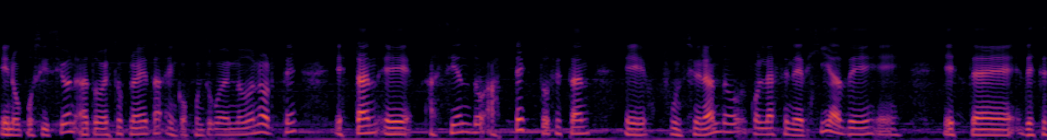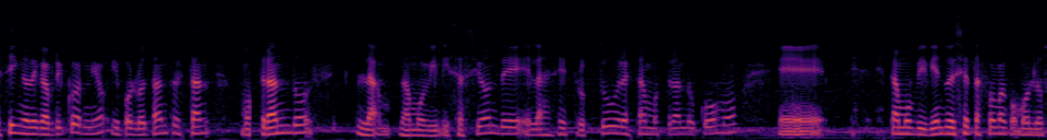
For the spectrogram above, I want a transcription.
en oposición a todos estos planetas en conjunto con el nodo norte, están eh, haciendo aspectos, están funcionando con las energías de este, de este signo de Capricornio y por lo tanto están mostrando la, movilización de las estructuras, están mostrando cómo eh, estamos viviendo de cierta forma como los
